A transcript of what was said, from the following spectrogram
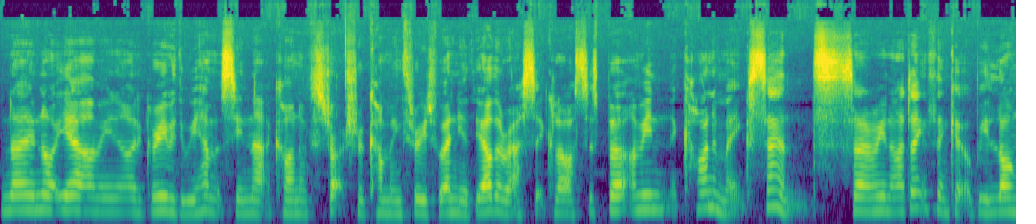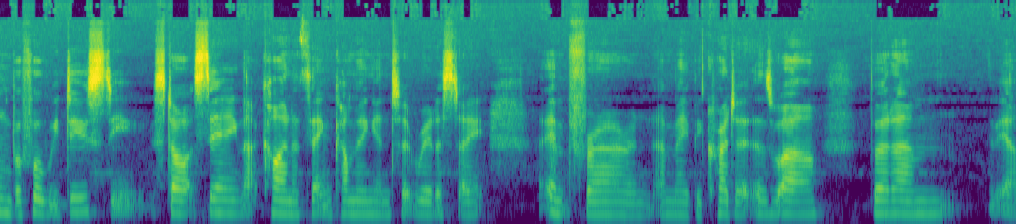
No, not yet. I mean, I agree with you. We haven't seen that kind of structure coming through to any of the other asset classes, but I mean, it kind of makes sense. So, I mean, I don't think it'll be long before we do see, start seeing that kind of thing coming into real estate, infra, and, and maybe credit as well. But um, yeah,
